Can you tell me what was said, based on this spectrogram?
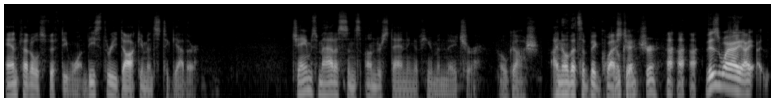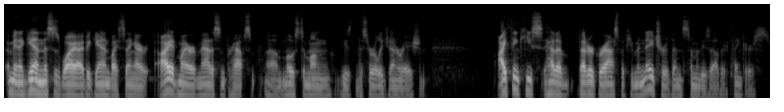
and Federalist 51, these three documents together, James Madison's understanding of human nature? Oh gosh. I know that's a big question. Okay, sure. this is why I, I, I mean, again, this is why I began by saying I, I admire Madison perhaps uh, most among these, this early generation. I think he's had a better grasp of human nature than some of these other thinkers.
